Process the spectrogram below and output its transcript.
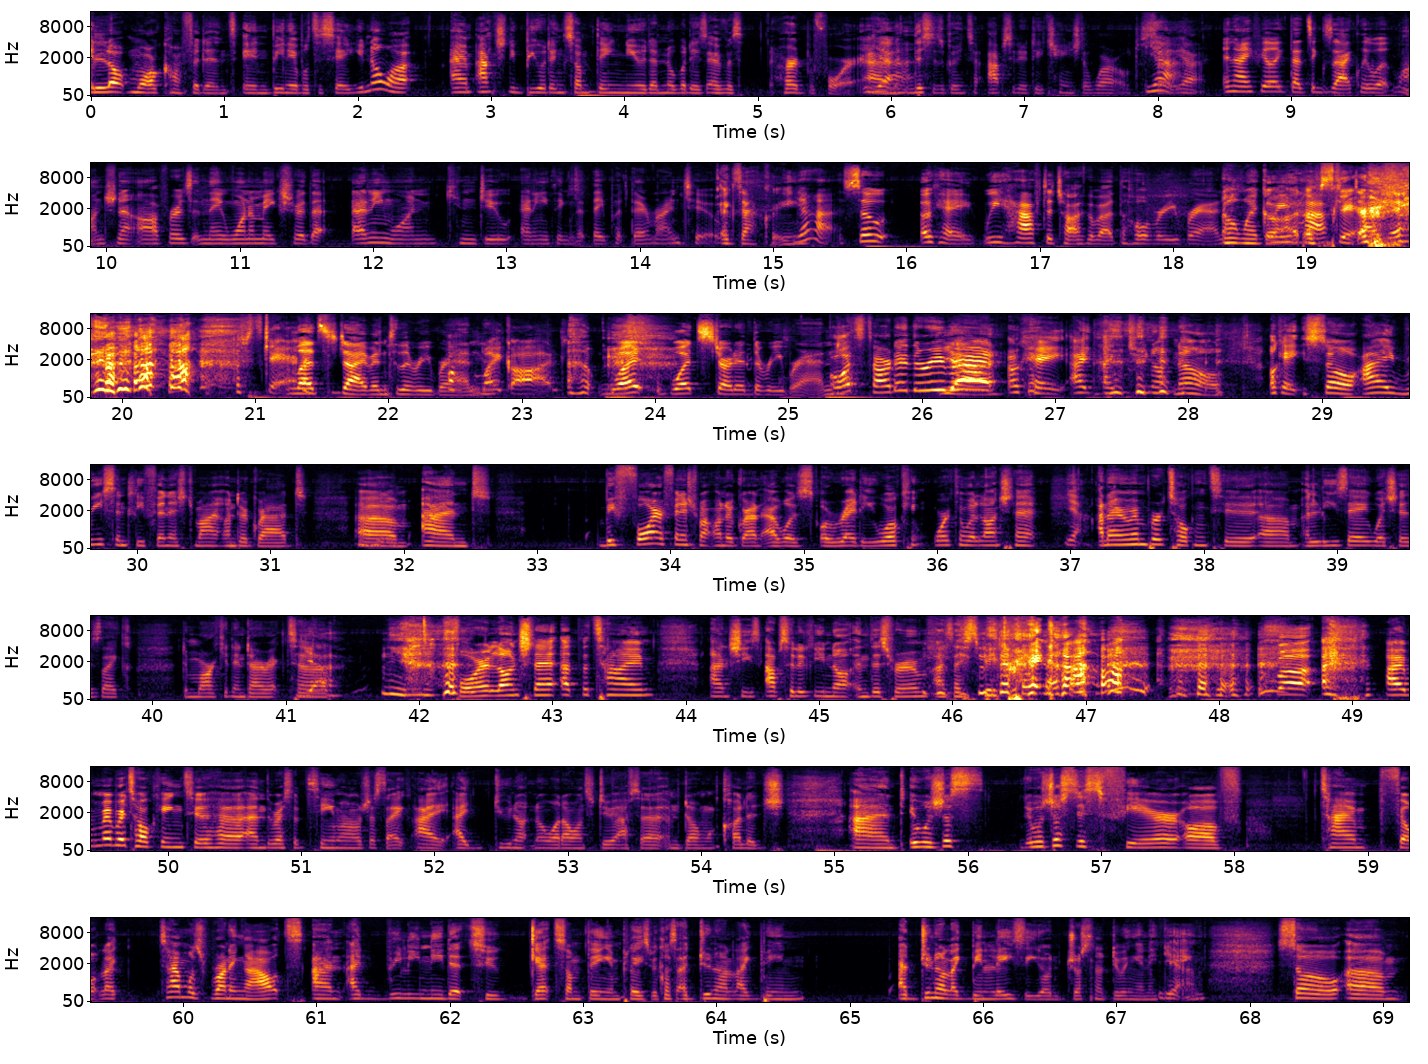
a lot more confidence in being able to say, you know what, I'm actually building something new that nobody's ever heard before, and Yeah. this is going to absolutely change the world. So, Yeah. yeah, And I feel like that's exactly what LaunchNet offers, and they want to make sure that anyone can do anything that they put their mind to. exactly. Yeah. So, okay, we have to talk about the whole rebrand. Oh my god, I'm scared. dive in. I'm scared. Let's dive into the Oh rebrand. my god. what what started the rebrand? What started the rebrand? Yeah. Okay, I, I do not know. okay, so I recently finished my undergrad, Mm-hmm. um, and before I finished my undergrad, I was already working working with LaunchNet. Yeah. And I remember talking to um, Alize, which is like the marketing director Yeah. Yeah. for LaunchNet at the time, and she's absolutely not in this room as I speak right now. but I remember talking to her and the rest of the team, and I was just like, I, I do not know what I want to do after I'm done with college, and it was just it was just this fear of time felt like time was running out, and I really needed to get something in place because I do not like being I do not like being lazy or just not doing anything. Yeah. So um,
